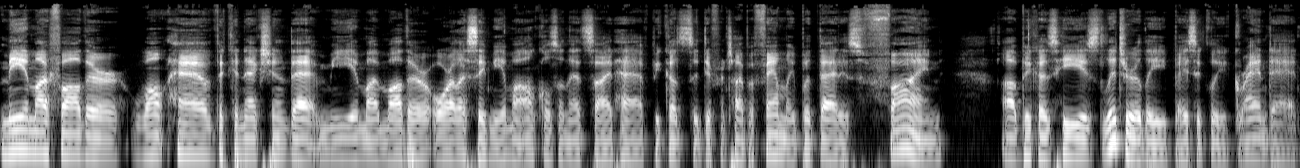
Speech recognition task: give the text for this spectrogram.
me and my father won't have the connection that me and my mother, or let's say me and my uncles on that side, have because it's a different type of family, but that is fine uh, because he is literally basically a granddad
